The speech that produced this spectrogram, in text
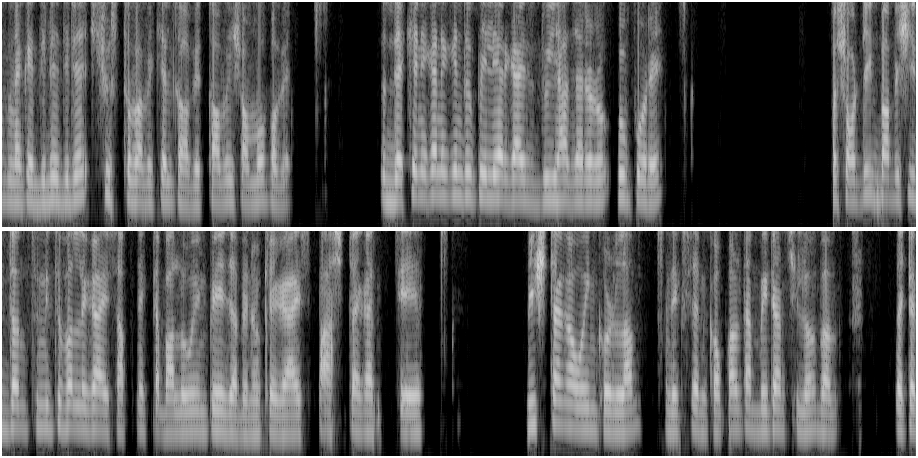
আপনাকে ধীরে ধীরে সুস্থভাবে খেলতে হবে, তবেই সম্ভব হবে। তো দেখেন এখানে কিন্তু প্লেয়ার গাইস দুই হাজারের উপরে। তো সঠিকভাবে সিদ্ধান্ত নিতে পারলে গাইস আপনি একটা ভালো উইন পেয়ে যাবেন। ওকে গাইস পাঁচ টাকাতে বিশ টাকা উইন করলাম। দেখছেন, কপালটা বেটার ছিল, বা একটা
